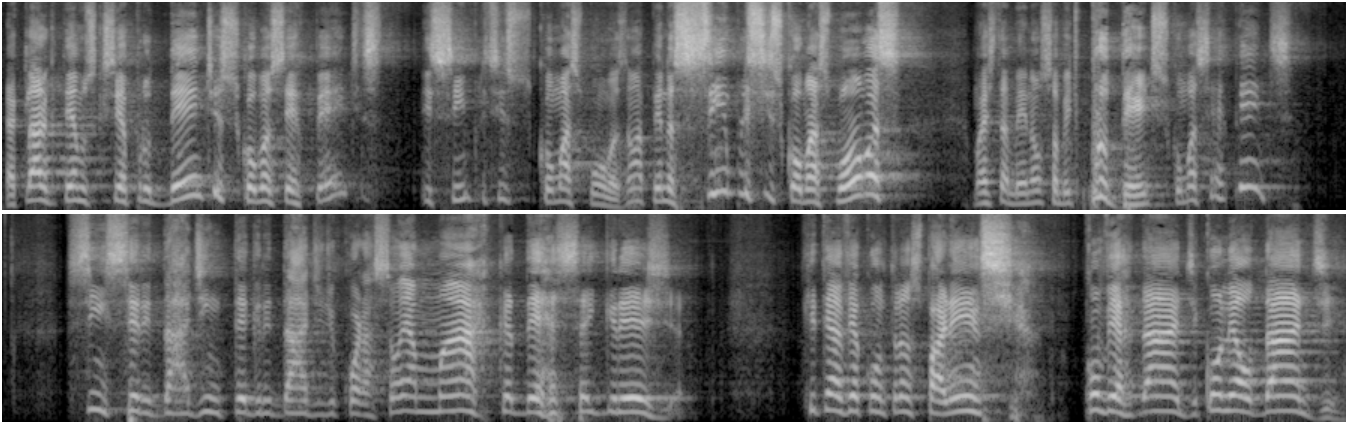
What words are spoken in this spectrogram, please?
É claro que temos que ser prudentes como as serpentes e simples como as pombas. Não apenas simples como as pombas, mas também não somente prudentes como as serpentes. Sinceridade e integridade de coração é a marca dessa igreja, que tem a ver com transparência, com verdade, com lealdade,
